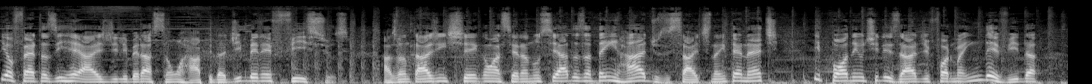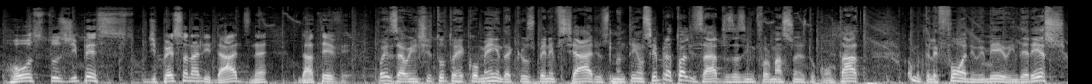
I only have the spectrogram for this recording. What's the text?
e ofertas irreais de liberação rápida de benefícios. As vantagens chegam a ser anunciadas até em rádios e sites na internet e podem utilizar de forma indevida rostos de, pers- de personalidades né, da TV. Pois é, o Instituto recomenda que os beneficiários mantenham sempre atualizadas as informações do contato, como telefone, e-mail, endereço,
